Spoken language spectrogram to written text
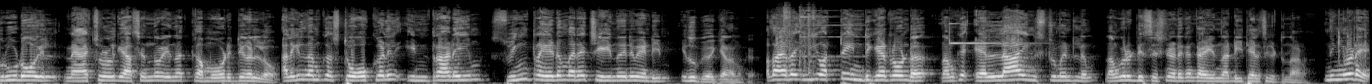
ക്രൂഡ് ഓയിൽ നാച്ചുറൽ ഗ്യാസ് എന്ന് പറയുന്ന കമോഡിറ്റികളിലോ അല്ലെങ്കിൽ നമുക്ക് സ്റ്റോക്കുകളിൽ ഇൻട്രാഡേയും സ്വിംഗ് ട്രേഡും വരെ ചെയ്യുന്നതിന് വേണ്ടിയും ഇത് ഉപയോഗിക്കാം നമുക്ക്. അതായത് ഈ ഒറ്റ ഇൻഡിക്കേറ്റർ കൊണ്ട് നമുക്ക് എല്ലാ ഇൻസ്ട്രുമെന്റിലും നമുക്കൊരു ഡിസിഷൻ എടുക്കാൻ കഴിയുന്ന ഡീറ്റെയിൽസ് കിട്ടുന്നതാണ്. നിങ്ങളുടെ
